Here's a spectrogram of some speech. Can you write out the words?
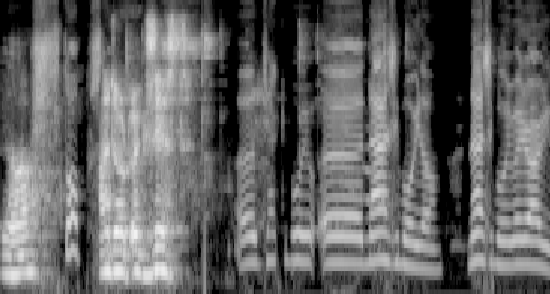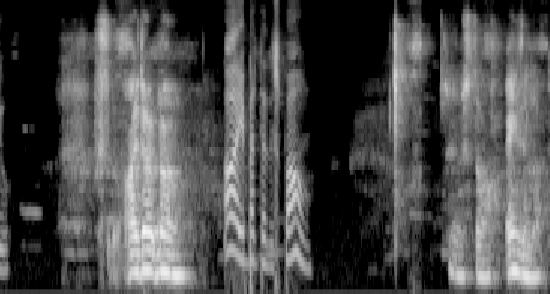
Ja. Stop. I don't exist. Eh, Jackie Boy. eh, Nazi Boy dan. Nazi Boy, where are you? I don't know. Ah, je bent in de spawn. Dus toch, eindelijk.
